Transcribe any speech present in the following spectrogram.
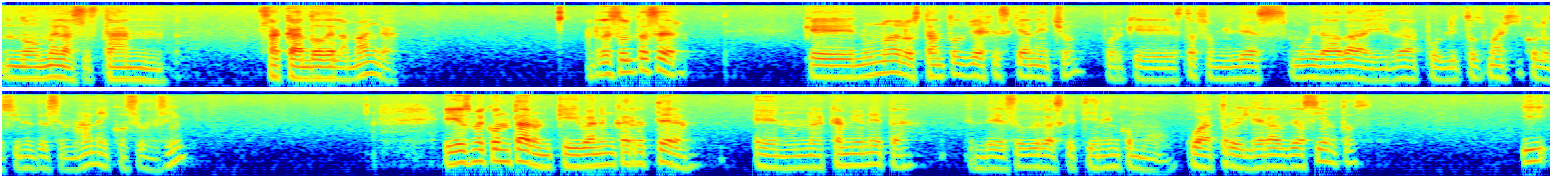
no me las están sacando de la manga. Resulta ser que en uno de los tantos viajes que han hecho, porque esta familia es muy dada a ir a pueblitos mágicos los fines de semana y cosas así, ellos me contaron que iban en carretera en una camioneta, de esas de las que tienen como cuatro hileras de asientos, y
